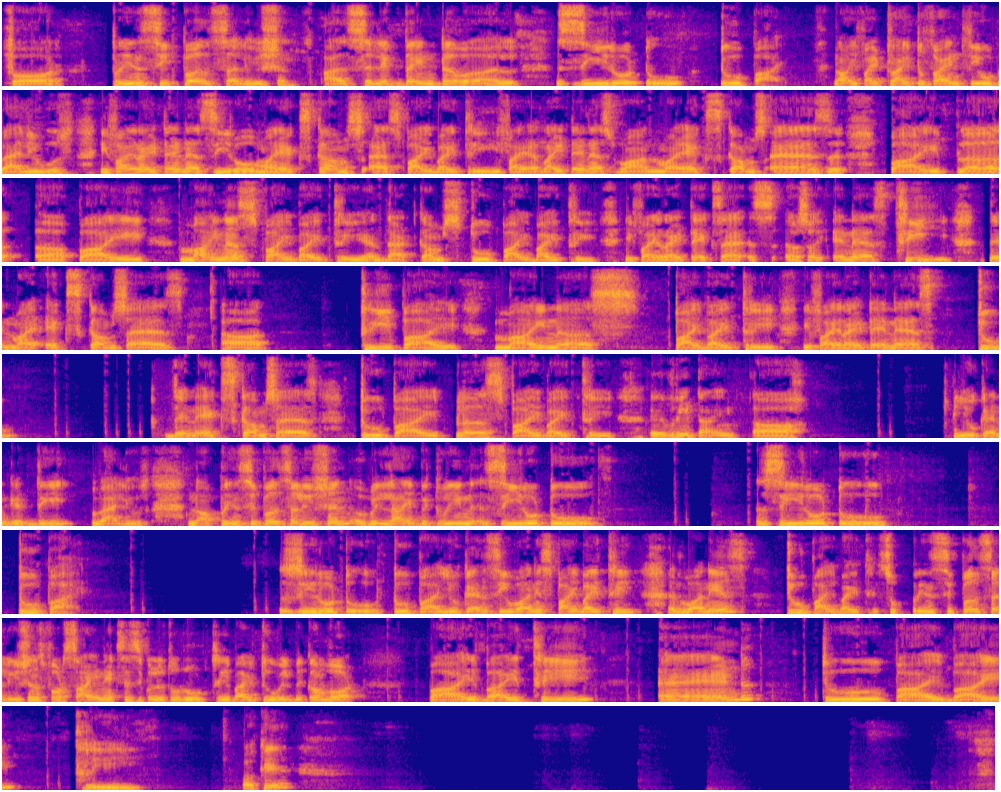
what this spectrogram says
for principal solution. I'll select the interval 0 to 2 pi. Now if I try to find few values if I write n as 0 my x comes as pi by 3 if I write n as 1 my x comes as pi plus uh, pi minus pi by 3 and that comes 2 pi by 3 if I write x as uh, sorry n as 3 then my x comes as uh, 3 pi minus pi by 3 if I write n as 2 then x comes as 2 pi plus pi by 3 every time uh, you can get the values. Now principal solution will lie between 0 to 0 to 2 pi. 0 to 2 pi. You can see one is pi by 3 and one is 2 pi by 3 so principal solutions for sine x is equal to root 3 by 2 will become what? Pi by 3 and 2 pi by 3 okay?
